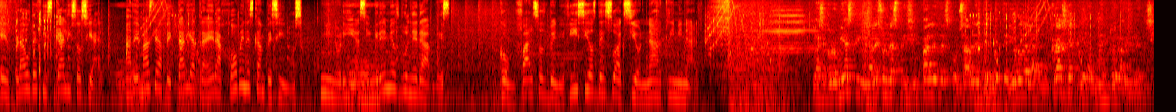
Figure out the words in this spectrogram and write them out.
el fraude fiscal y social, además de afectar y atraer a jóvenes campesinos, minorías y gremios vulnerables, con falsos beneficios de su accionar criminal. Las economías criminales son las principales responsables del deterioro de la democracia y el aumento de la violencia.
